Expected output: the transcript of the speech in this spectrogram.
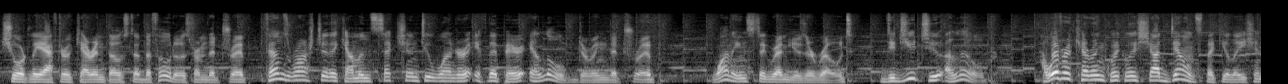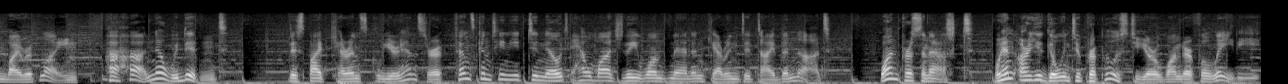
Shortly after Caryn posted the photos from the trip, fans rushed to the comments section to wonder if the pair eloped during the trip. One Instagram user wrote, Did you two elope? However, Caryn quickly shut down speculation by replying, Haha, no we didn't. Despite Caryn's clear answer, fans continued to note how much they want Matt and Caryn to tie the knot. One person asked, when are you going to propose to your wonderful lady?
